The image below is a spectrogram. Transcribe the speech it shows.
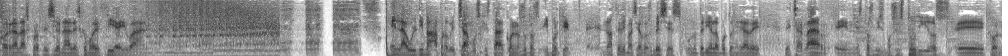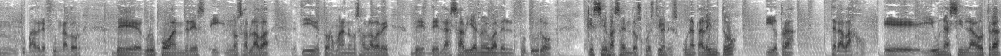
jornadas profesionales, como decía Iván. En la última aprovechamos que está con nosotros y porque eh, no hace demasiados meses uno tenía la oportunidad de, charlar en estos mismos estudios eh, con tu padre fundador de Grupo Andrés y nos hablaba de ti, de tu hermano, nos hablaba de, de, la savia nueva del futuro que se basa en dos cuestiones, una talento y otra trabajo eh, y una sin la otra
